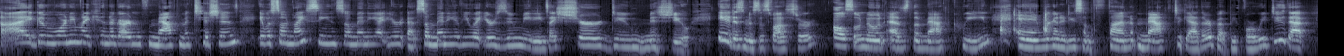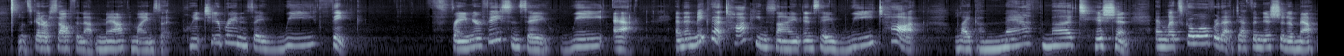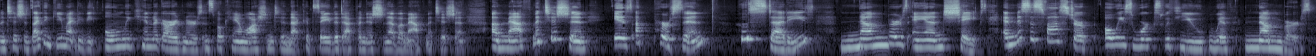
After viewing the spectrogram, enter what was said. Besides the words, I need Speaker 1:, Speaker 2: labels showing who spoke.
Speaker 1: Hi, good morning, my kindergarten mathematicians. It was so nice seeing so many at your uh, so many of you at your Zoom meetings. I sure do miss you. It is Mrs. Foster, also known as the Math Queen, and we're going to do some fun math together. But before we do that, let's get ourselves in that math mindset. Point to your brain and say, "We think." Frame your face and say, "We act." And then make that talking sign and say, We talk like a mathematician. And let's go over that definition of mathematicians. I think you might be the only kindergartners in Spokane, Washington that could say the definition of a mathematician. A mathematician is a person who studies numbers and shapes. And Mrs. Foster always works with you with numbers.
